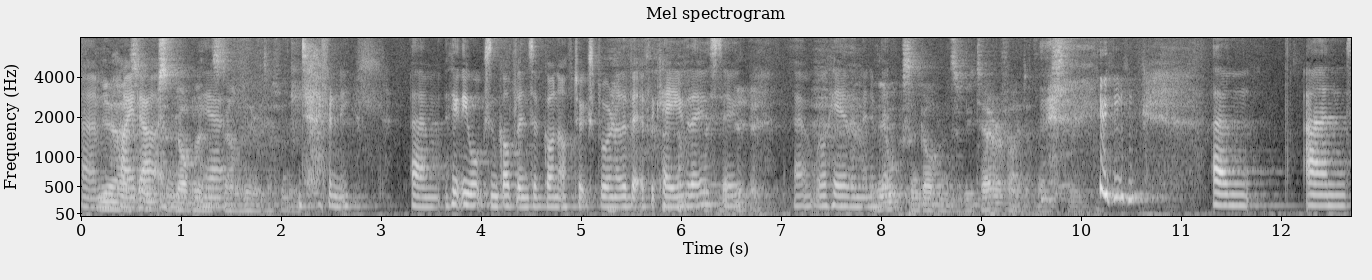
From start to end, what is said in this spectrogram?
um, yeah, it's hideout. orcs and goblins yeah. down here, definitely. Definitely. Um, I think the orcs and goblins have gone off to explore another bit of the cave, though, so um, we'll hear them in a minute. the bit. orcs and goblins would be terrified of those things. Um, and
